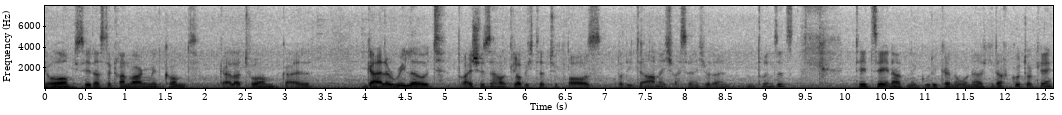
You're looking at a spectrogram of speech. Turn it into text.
ja, ich sehe, dass der Kranwagen mitkommt. Geiler Turm, geil, geiler Reload. Drei Schüsse haut, glaube ich, der Typ raus. Oder die Dame, ich weiß ja nicht, wer da drin sitzt. T10 hat eine gute Kanone. Habe ich gedacht, gut, okay.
